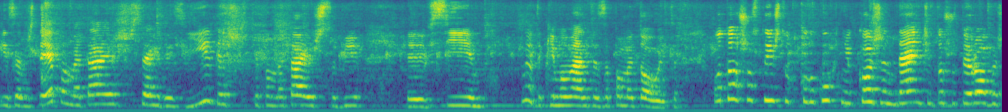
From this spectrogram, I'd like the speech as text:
І завжди пам'ятаєш все, десь їдеш, ти пам'ятаєш собі всі ну, такі моменти запам'ятовуються. Бо то, що стоїш тут коло кухні кожен день, чи то, що ти робиш,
